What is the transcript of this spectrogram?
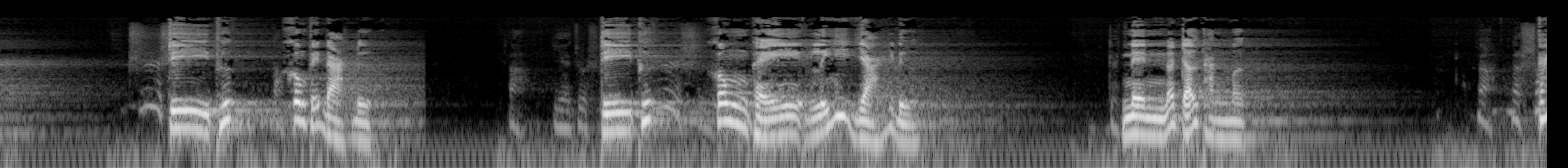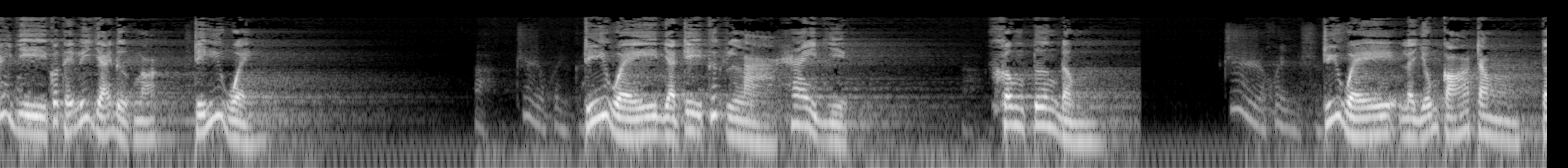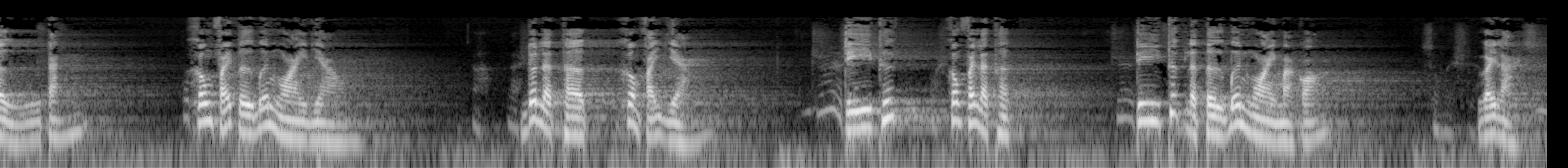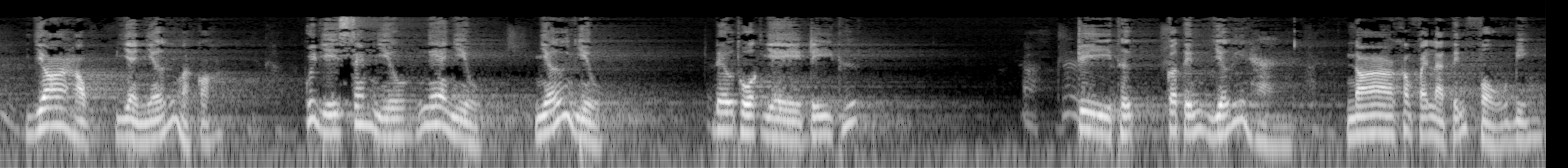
Tri thức không thể đạt được. Tri thức không thể lý giải được. Nên nó trở thành mật. Cái gì có thể lý giải được nó? Trí huệ. Trí huệ và tri thức là hai việc Không tương đồng. Trí huệ là vốn có trong tự tánh Không phải từ bên ngoài vào. Đó là thật, không phải giả. Tri thức không phải là thật. Tri thức là từ bên ngoài mà có. Gọi là Do học và nhớ mà có. Quý vị xem nhiều, nghe nhiều Nhớ nhiều Đều thuộc về tri thức. Tri thức có tính giới hạn Nó không phải là tính phổ biến.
